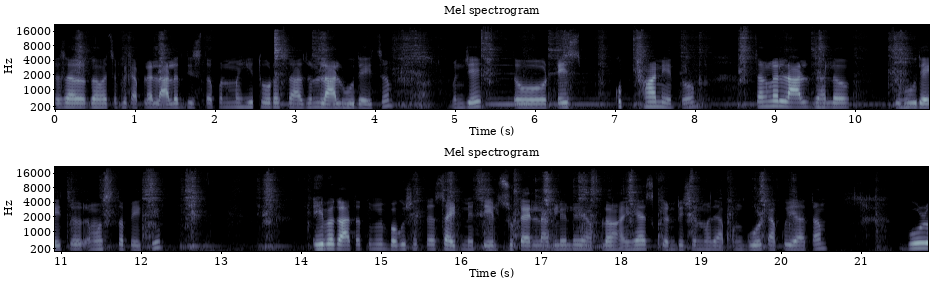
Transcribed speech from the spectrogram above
तसं गव्हाचं पीठ आपल्याला लालच दिसतं पण मग हे थोडंसं अजून लाल होऊ द्यायचं. म्हणजे तो टेस्ट खूप छान येतो. चांगलं लाल झालं होऊ द्यायचं मस्तपैकी. हे बघा आता तुम्ही बघू शकता साईडने तेल सुटायला लागलेलं आहे आपलं. ह्याच कंडिशनमध्ये आपण गूळ टाकूया आता. गूळ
